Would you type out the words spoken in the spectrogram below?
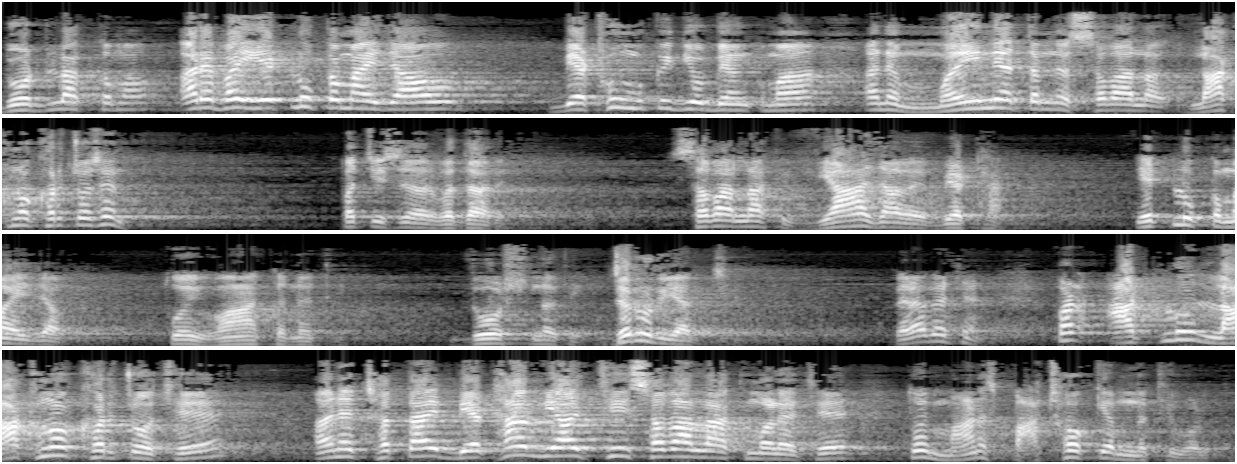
દોઢ લાખ કમાવ. અરે ભાઈ, એટલું કમાઈ જાઓ, બેઠું મૂકી દો બેંકમાં અને મહિને તમને સવા લાખ લાખનો ખર્ચો છે ને? પચીસ હજાર વધારે. સવા લાખ વ્યાજ આવે બેઠા. એટલું કમાઈ જાઓ. તોય વાંક નથી, દોષ નથી. જરૂરિયાત છે. બરાબર છે પણ આટલું લાખનો ખર્ચો છે અને છતાંય બેઠા વ્યાજથી સવા લાખ મળે છે તો માણસ પાછો કેમ નથી વળતો?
